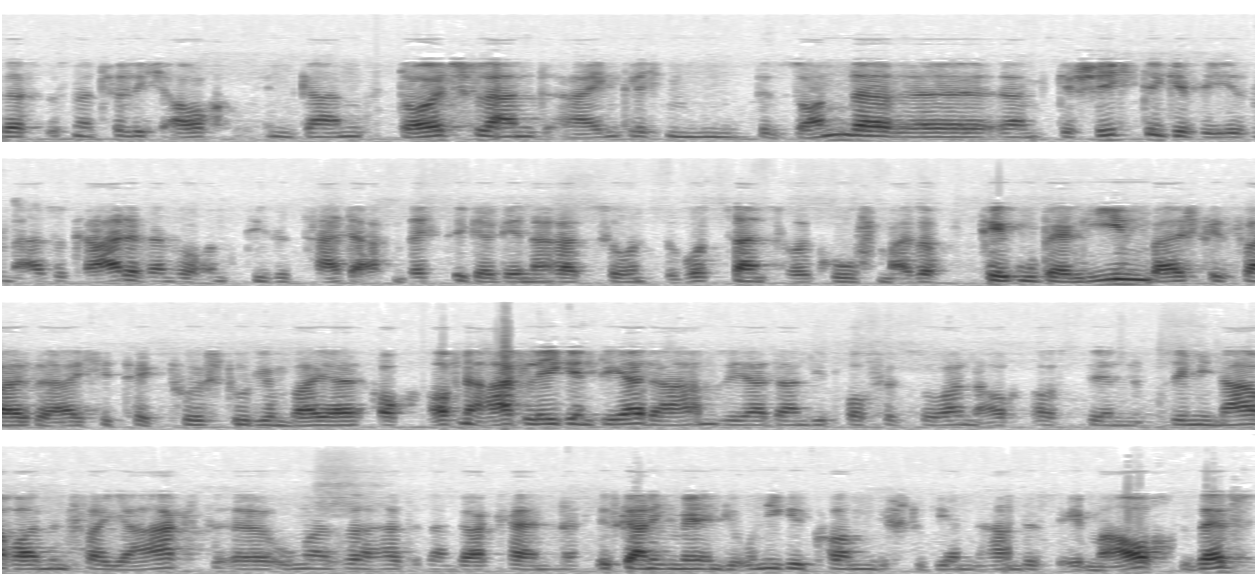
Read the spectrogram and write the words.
Das ist natürlich auch in ganz Deutschland eigentlich eine besondere äh, Geschichte gewesen. Also gerade wenn wir uns diese Zeit der 68er Generation Bewusstsein zurückrufen. Also TU Berlin beispielsweise Architekturstudium war ja auch auf eine Art legendär. Da haben sie ja dann die Professoren auch aus den Seminarräumen verjagt. Äh, Ungerser hatte dann gar keinen, ist gar nicht mehr in die Uni gekommen. Die Studierenden haben das eben auch selbst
